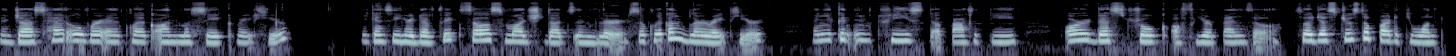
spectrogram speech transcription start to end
you can just head over and click on mosaic right here you can see here the pixel smudge dots and blur. So click on blur right here and you can increase the opacity or the stroke of your pencil. So just choose the part that you want to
